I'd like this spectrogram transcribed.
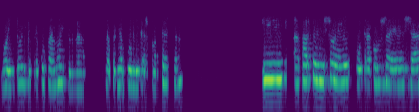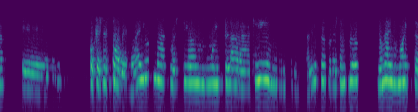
moito e que preocupa moito na, na opinión pública escocesa. E, aparte diso, é, outra cousa é xa eh, o que se está vendo. Hai unha cuestión moi clara aquí, en Galicia, por exemplo, non hai moita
